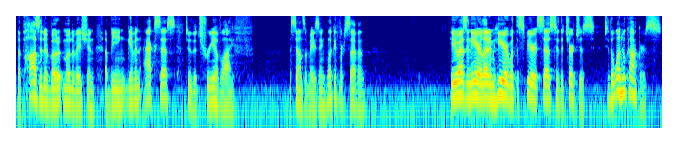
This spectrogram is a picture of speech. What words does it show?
the positive motivation of being given access to the tree of life. This sounds amazing. Look at verse 7. He who has an ear, let him hear what the Spirit says to the churches. To the one who conquers,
